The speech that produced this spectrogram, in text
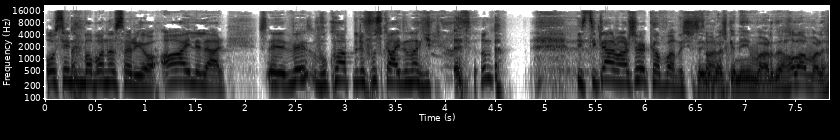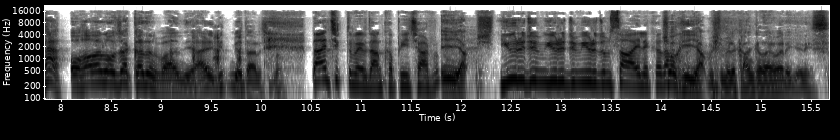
O senin babana sarıyor. Aileler. E, ve vukuatlı nüfus kaydına giriyorsun. İstiklal Marşı ve kapanış. Senin sonra. başka neyin vardı? Halan vardı. Ha o halan olacak kadın falan diye. Hayır, bitmiyor tartışma. Ben çıktım evden kapıyı çarpıp. İyi yapmışsın. Yürüdüm yürüdüm yürüdüm sahile kadar. Çok iyi yapmışsın böyle kankalar var ya gereksiz.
